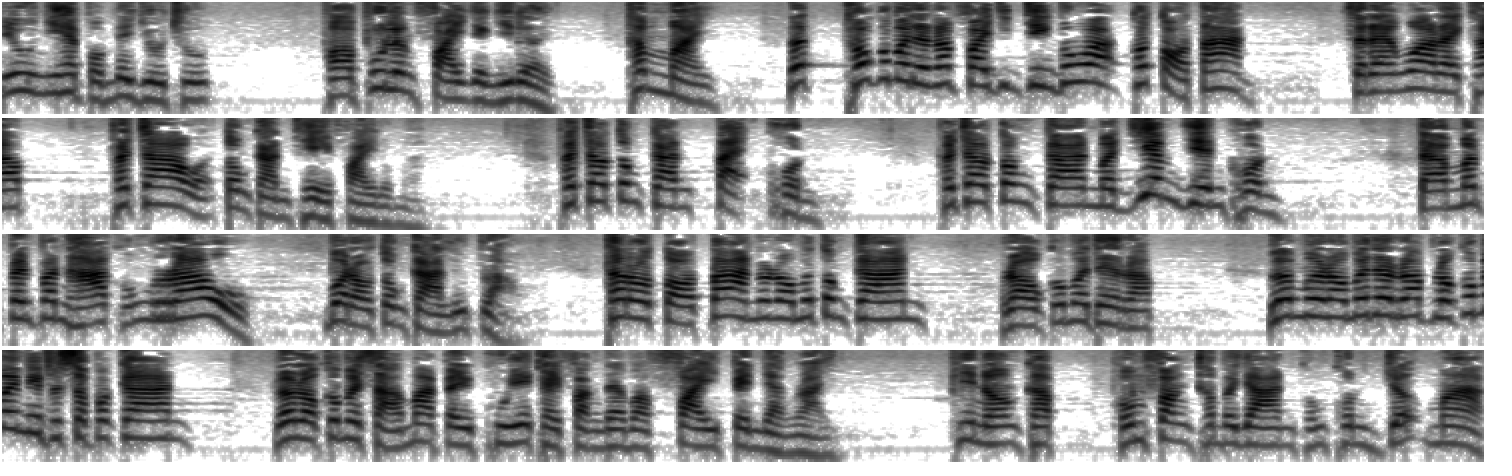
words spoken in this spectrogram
นิ้วอย่างนี้ให้ผมใน YouTube พอพูดเรื่องไฟอย่างนี้เลย ทำไม แล้วเขาก็ไม่ได้รับไฟจริง ๆ เพราะว่าเขาต่อต้าน แสดงว่าอะไรครับ พระเจ้าต้องการเทไฟลงมา พระเจ้าต้องการแตะคน พระเจ้าต้องการมาเยี่ยมเยียนคน แต่มันเป็นปัญหาของเราว่าเราต้องการหรือเปล่า ถ้าเราต่อต้านแล้วเราไม่ต้องการ เราก็ไม่ได้รับ แล้วเมื่อเราไม่ได้รับเราก็ไม่มีประสบการณ์ แล้วเราก็ไม่สามารถไปคุยให้ใครฟังได้ว่าไฟเป็นอย่างไร พี่น้องครับ ผมฟังธรรยานของคนเยอะมาก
